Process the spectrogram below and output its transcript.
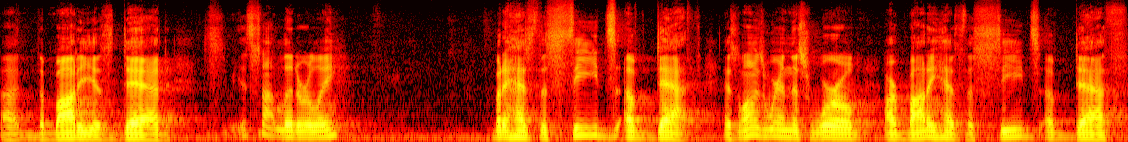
uh, the body is dead. It's not literally, but it has the seeds of death. As long as we're in this world, our body has the seeds of death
